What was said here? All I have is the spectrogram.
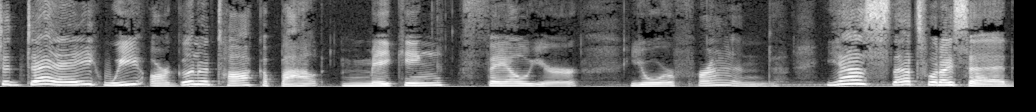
Today, we are going to talk about making failure your friend. Yes, that's what I said.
